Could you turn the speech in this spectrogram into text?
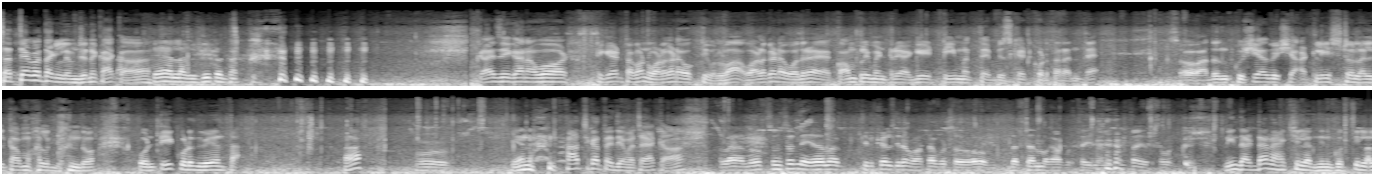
ಸತ್ಯ ಗೊತ್ತಾಗ್ಲಿ ನಮ್ಮ ಜನಕ್ಕೆ ಹಾಕೋ. ಗೈಸ್ ಈಗ ನಾವು ಟಿಕೆಟ್ ತಗೊಂಡು ಒಳಗಡೆ ಹೋಗ್ತೀವಲ್ವಾ? ಒಳಗಡೆ ಹೋದ್ರೆ ಕಾಂಪ್ಲಿಮೆಂಟ್ರಿ ಆಗಿ ಟೀ ಮತ್ತೆ ಬಿಸ್ಕೆಟ್ ಕೊಡ್ತಾರಂತೆ. ಸೊ ಅದೊಂದು ಖುಷಿಯಾದ ವಿಷಯ. ಅಟ್ಲೀಸ್ಟ್ ಲಲಿತಾ ಮಹಲ್ಗೆ ಬಂದು ಒಂದು ಟೀ ಕುಡಿದ್ವಿ ಅಂತ. ಆ? ಏನು ನಾಚ್ಕೊತಾ ಇದೆಯಾ ಮಚ್ಚ ಯಾಕ? ಅಲ್ಲ ನೋಡಿ ಸುಮ್ ಸುಮ್ಮನೆ ಏನೋ ತಿಳ್ಕೊಳ್ತೀರ ಮಾತಾಡ್ಬಿಟ್ಟು ದರ್ಶನ್ ಮಗ ಆಗ್ಬಿಡ್ತಾ ಇದ್ದೀನಿ ನೀನು ದಡ್ಡನ ಆ್ಯಕ್ಚುಲಿ ಅದು ನಿನ್ಗೆ ಗೊತ್ತಿಲ್ಲ.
